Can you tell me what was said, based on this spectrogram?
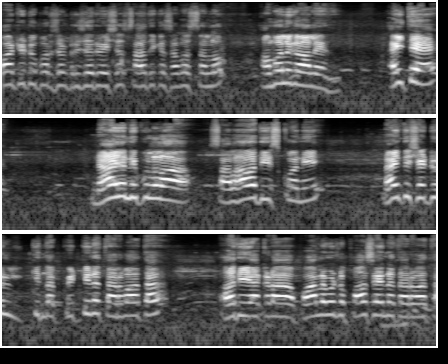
ఫార్టీ టూ పర్సెంట్ రిజర్వేషన్ స్థానిక సంస్థల్లో అమలు కాలేదు. అయితే న్యాయ నిపుణుల సలహా తీసుకొని నైన్త్ షెడ్యూల్ కింద పెట్టిన తర్వాత అది అక్కడ పార్లమెంట్లో పాస్ అయిన తర్వాత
